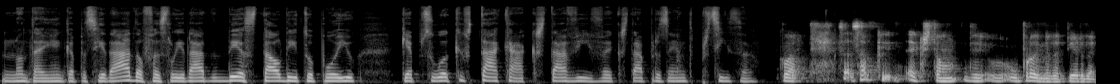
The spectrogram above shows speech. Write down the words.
não têm capacidade ou facilidade desse tal dito apoio que a pessoa que está cá, que está viva, que está presente, precisa. Claro. Sa- Sabe que a questão, de, o problema da perda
